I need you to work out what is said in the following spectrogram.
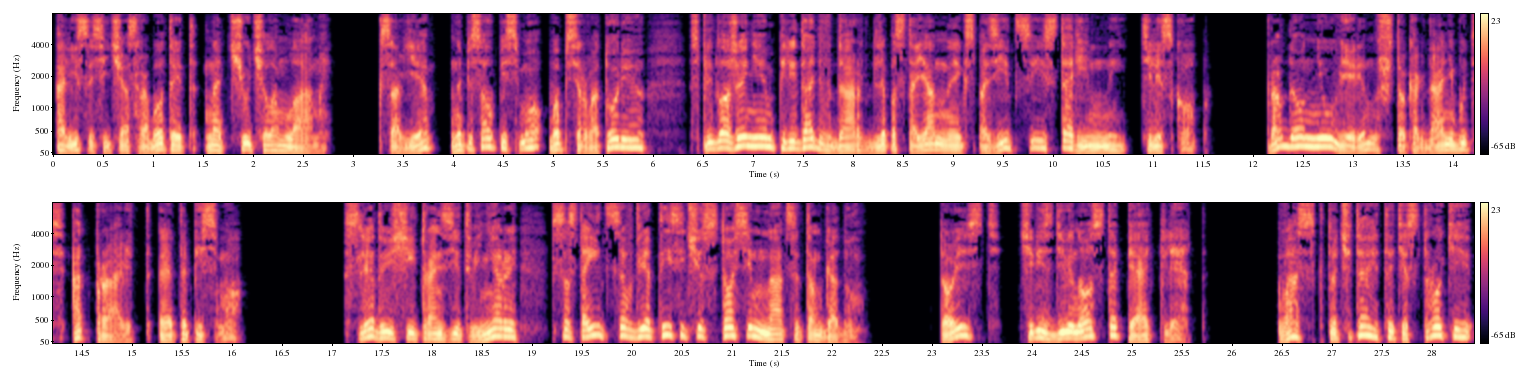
Алиса сейчас работает над чучелом ламы. Ксавье написал письмо в обсерваторию с предложением передать в дар для постоянной экспозиции старинный телескоп. Правда, он не уверен, что когда-нибудь отправит это письмо. Следующий транзит Венеры состоится в 2117 году, то есть через 95 лет. Вас, кто читает эти строки,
